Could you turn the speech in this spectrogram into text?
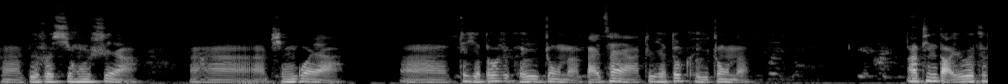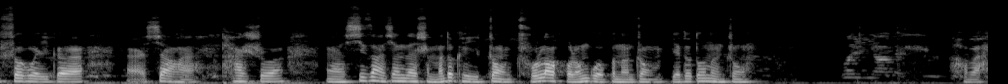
嗯，比如说西红柿呀，啊，苹果呀，啊，这些都是可以种的，白菜啊，这些都可以种的。啊，听导游他说过一个呃笑话，他说。嗯，西藏现在什么都可以种，除了火龙果不能种，别的都能种。好吧，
